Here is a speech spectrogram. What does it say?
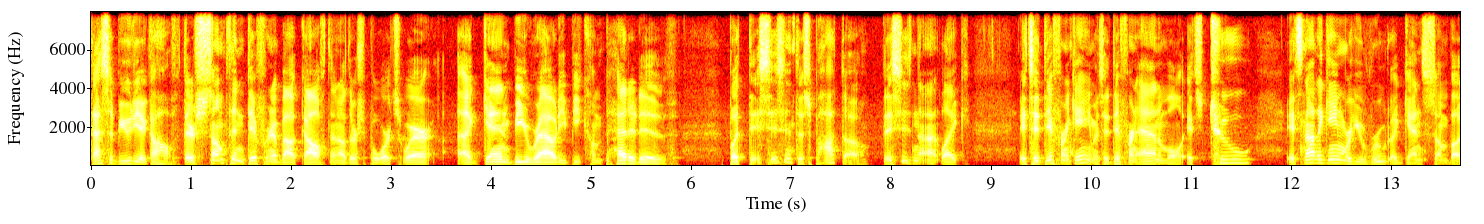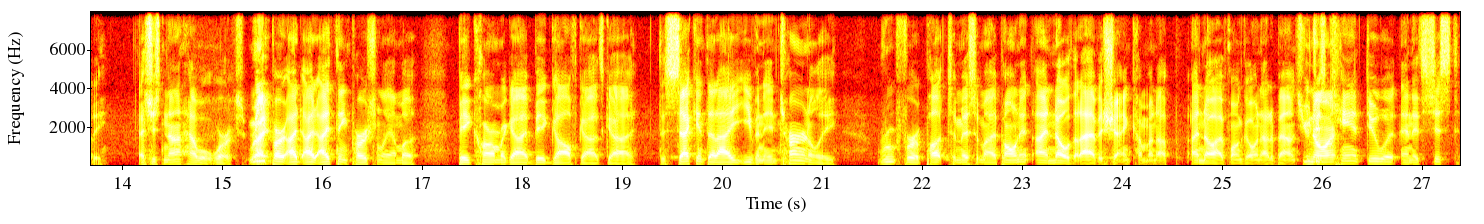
That's the beauty of golf. There's something different about golf than other sports where, again, be rowdy, be competitive. But this isn't the spot, though. This is not like, it's a different game. It's a different animal. It's too, it's not a game where you root against somebody. That's just not how it works. Me Right. per, I, I, I think personally, I'm a big karma guy, big golf gods guy. The second that I even internally root for a putt to miss at my opponent, I know that I have a shank coming up. I know I have one going out of bounds. You just can't do it, and it's just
